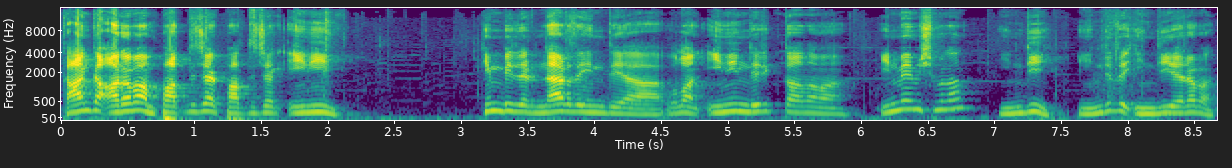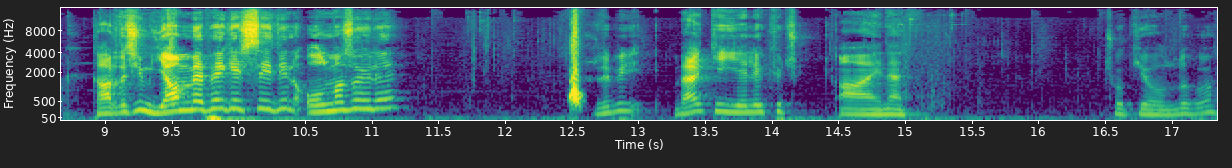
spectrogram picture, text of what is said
Kanka arabam patlayacak patlayacak in in. Kim bilir nerede indi ya. Ulan inin dedik de adama. İnmemiş mi lan? İndi. İndi de indiği yere bak. Kardeşim yan map'e geçseydin olmaz öyle. Şurada bir belki yelek 3 aynen. Çok iyi oldu bu.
